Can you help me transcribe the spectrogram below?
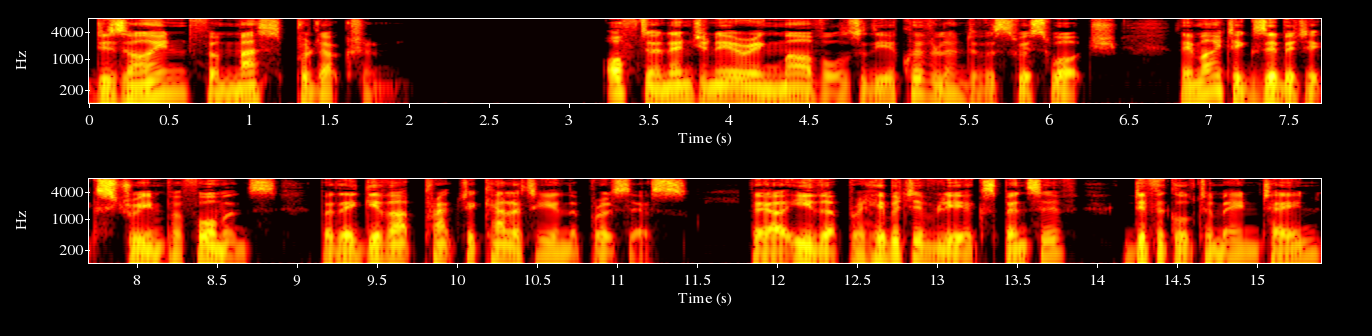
Designed for mass production. Often engineering marvels are the equivalent of a Swiss watch. They might exhibit extreme performance, but they give up practicality in the process. They are either prohibitively expensive, difficult to maintain,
